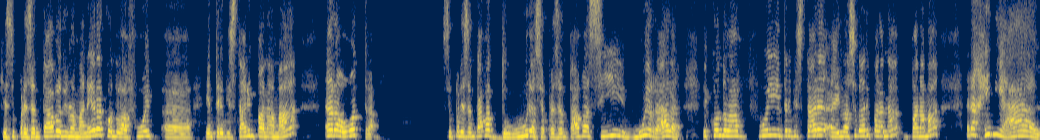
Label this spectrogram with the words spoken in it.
que se apresentava de uma maneira, quando ela foi uh, entrevistar em Panamá, era outra se apresentava dura, se apresentava assim, muito rara. E quando ela foi entrevistar na cidade de Paraná, Panamá, era genial,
